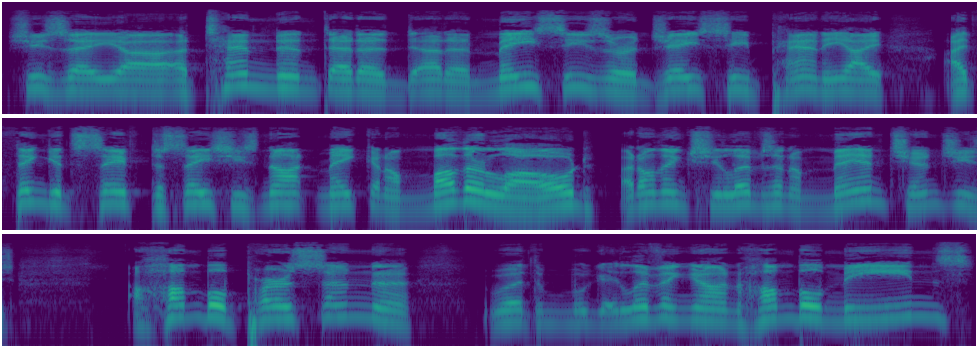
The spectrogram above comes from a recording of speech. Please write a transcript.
she's a uh, attendant at a at a Macy's or a J.C. Penney. I I think it's safe to say she's not making a mother load. I don't think she lives in a mansion. She's a humble person uh, with living on humble means.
